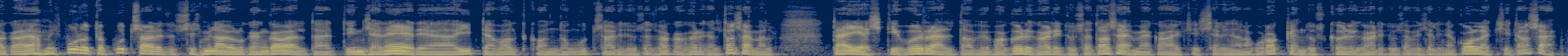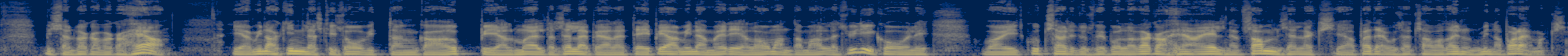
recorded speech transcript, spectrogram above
aga jah, mis puudutab kutseharidust, siis mina julgen ka öelda, et inseneeria ja IT-valdkond on kutsehariduses väga kõrgel tasemel, täiesti võrreldav juba kõrghariduse tasemega, ehk siis selline nagu rakenduskõrghariduse või selline kolledži tase, mis on väga-väga hea. Ja mina kindlasti soovitan ka õppijal mõelda selle peale, et ei pea minema eriala omandama alles ülikooli, vaid kutseharidus võib olla väga hea eelnev samm selleks ja pädevused saavad ainult minna paremaks.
